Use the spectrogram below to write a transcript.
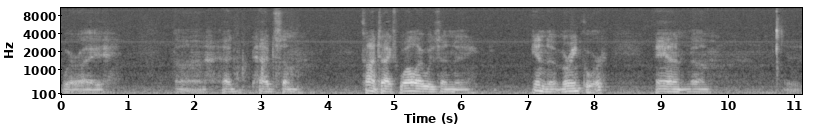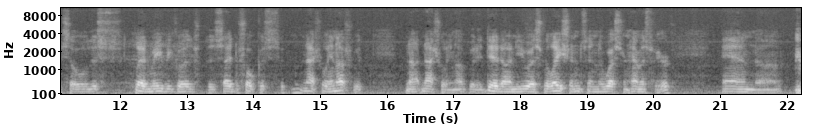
where I had had some contacts while I was in the in the Marine Corps, and um, so this led me because this had to focus naturally enough with not naturally enough, but it did on U.S. relations in the Western Hemisphere, and uh,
